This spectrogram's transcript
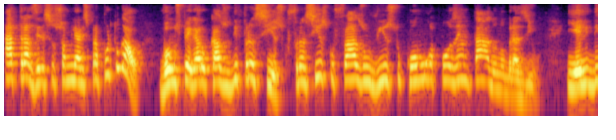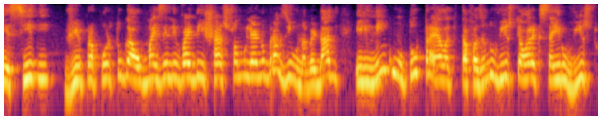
a trazer esses familiares para Portugal. Vamos pegar o caso de Francisco. Francisco faz um visto como aposentado no Brasil e ele decide vir para Portugal, mas ele vai deixar sua mulher no Brasil. Na verdade, ele nem contou para ela que está fazendo o visto e a hora que sair o visto,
